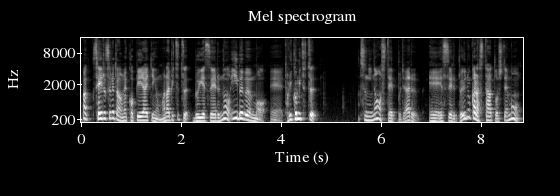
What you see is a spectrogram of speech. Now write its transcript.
まあ、セールスレターのね、コピーライティングを学びつつ、VSL のいい部分も、えー、取り込みつつ、次のステップである ASL というのからスタートしても、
